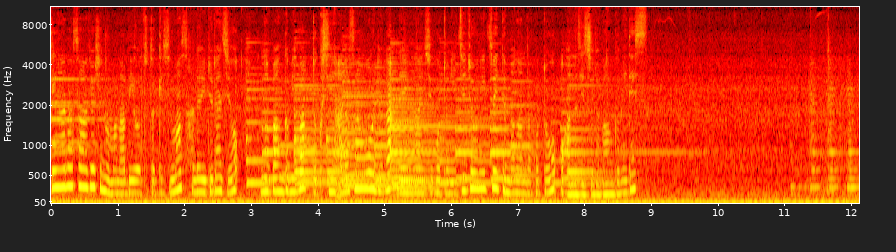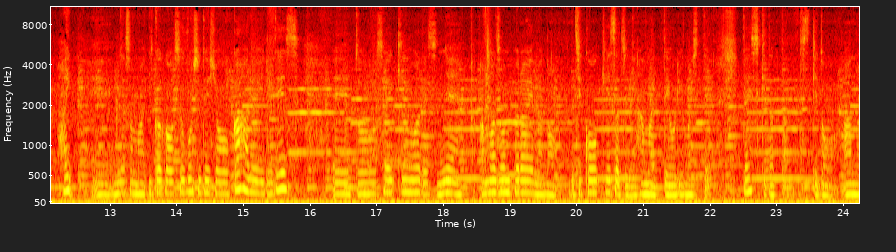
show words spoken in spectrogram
身アラサー女子の学びをお届けします。ハルイルラジオ。この番組は独身アラサーオールが恋愛仕事日常について学んだことをお話しする番組です。はい、えー、皆様いかがお過ごしでしょうか？ハルイルです。えーと、最近はですね Amazon プライムの時効警察にハマっておりまして大好きだったんですけどあの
